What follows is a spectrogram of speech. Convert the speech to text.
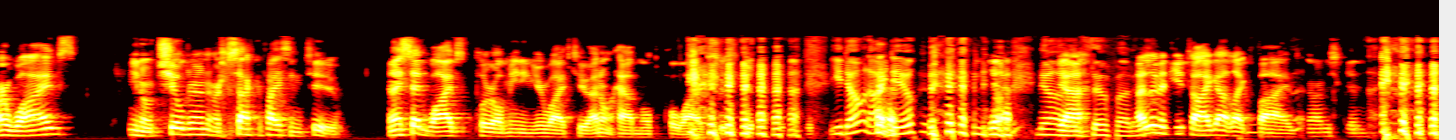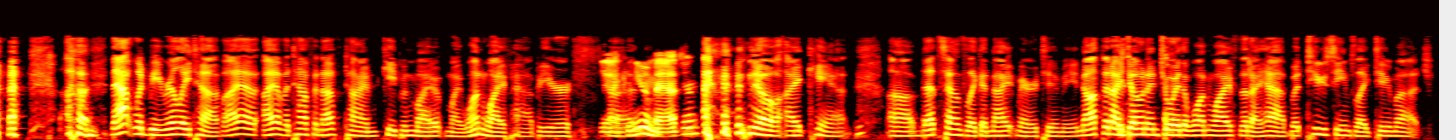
our wives you know, children are sacrificing too. And I said wives plural, meaning your wife too. I don't have multiple wives. You don't? I do. no, yeah. no, yeah. so funny. I live in Utah. I got like five. No, I'm just kidding. uh, that would be really tough. I have, I have a tough enough time keeping my my one wife happy. Or yeah, uh, can you imagine? no, I can't. Uh, that sounds like a nightmare to me. Not that I don't enjoy the one wife that I have, but two seems like too much.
